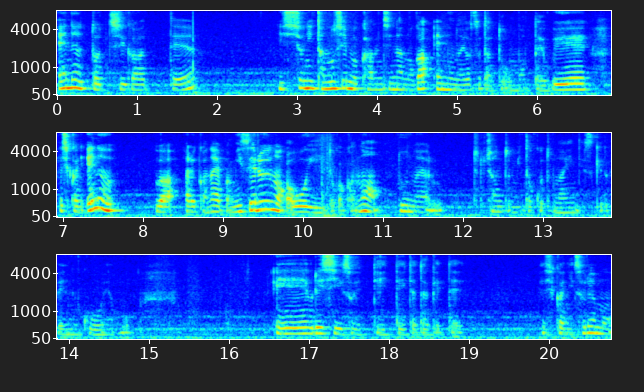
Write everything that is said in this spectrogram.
N と違って一緒に楽しむ感じなのが M の良さだと思ったよ。えー、確かに。N はあれかな。やっぱ見せるのが多いとかかな。どうなんやろ。ちょっとちゃんと見たことないんですけど N 公演を。えー、嬉しいそう言って言っていただけて。確かにそれも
